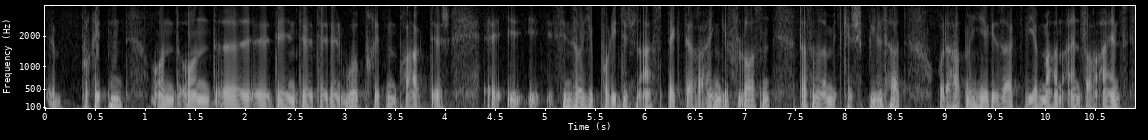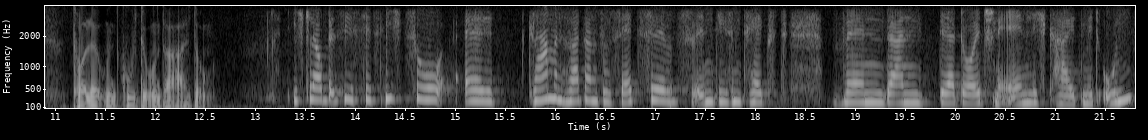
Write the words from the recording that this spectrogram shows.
äh, Briten und, und äh, den, den, den Urbriten praktisch. Äh, sind solche politischen Aspekte reingeflossen, dass man damit gespielt hat oder hat man hier gesagt, wir machen einfach eins, tolle und gute Unterhaltung? Ich glaube, es ist jetzt nicht so äh, Klar, man hört dann so Sätze in diesem Text, wenn dann der deutschen Ähnlichkeit mit uns,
